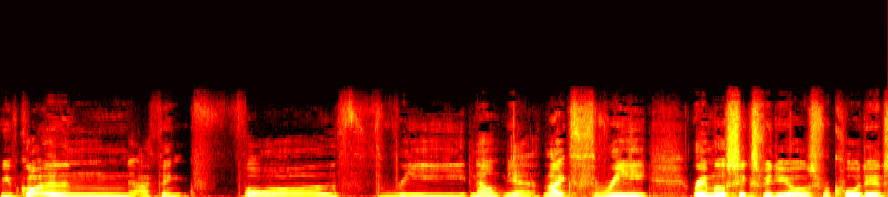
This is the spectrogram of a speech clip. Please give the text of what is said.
we've gotten, I think, four, three, now, yeah, like three Rainbow Six videos recorded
